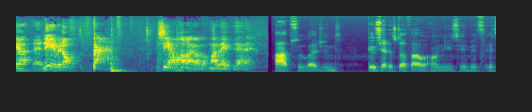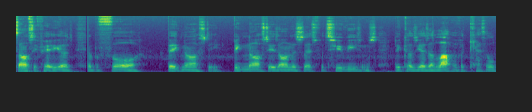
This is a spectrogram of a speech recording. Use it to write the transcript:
out there, near enough. Bam! See how high I got my leg there. absolute legend. Go check his stuff out on YouTube. It's it's honestly pretty good. Number four, Big Narstie. Big Narstie is on this list for two reasons. Because he has a laugh of a kettle.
